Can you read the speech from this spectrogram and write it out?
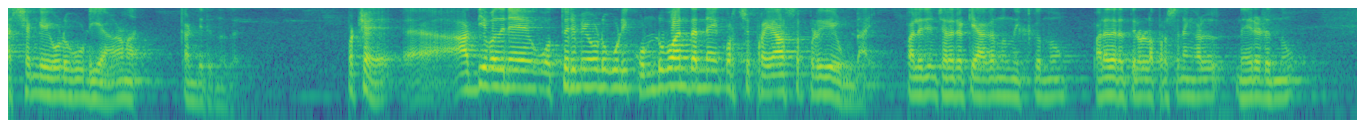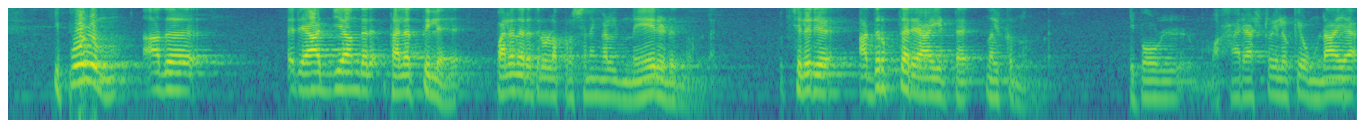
ആശങ്കയോടുകൂടിയാണ് കണ്ടിരുന്നത്. പക്ഷേ ആദ്യം അതിനെ ഒത്തൊരുമയോടുകൂടി കൊണ്ടുപോകാൻ തന്നെ കുറച്ച് പ്രയാസപ്പെടുകയുണ്ടായി. പലരും ചിലരൊക്കെ അകന്ന് നിൽക്കുന്നു പലതരത്തിലുള്ള പ്രശ്നങ്ങൾ നേരിടുന്നു. ഇപ്പോഴും അത് രാജ്യാന്തര തലത്തിൽ പലതരത്തിലുള്ള പ്രശ്നങ്ങൾ നേരിടുന്നുണ്ട്. ചിലർ അതൃപ്തരായിട്ട് നിൽക്കുന്നുണ്ട്. ഇപ്പോൾ മഹാരാഷ്ട്രയിലൊക്കെ ഉണ്ടായ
